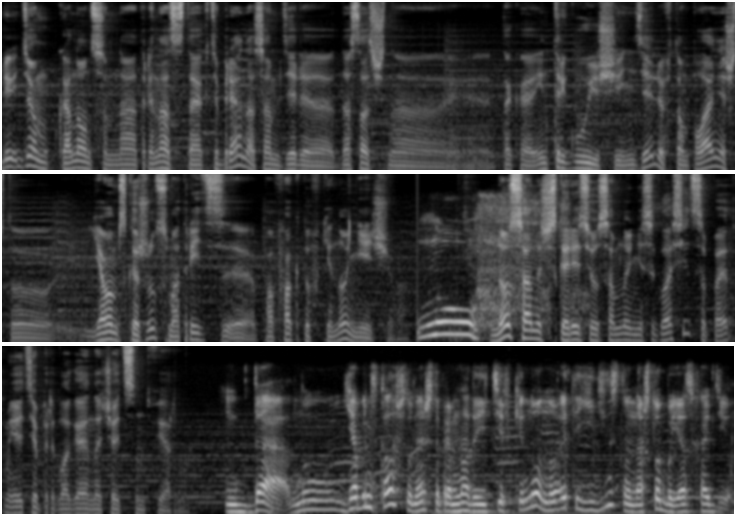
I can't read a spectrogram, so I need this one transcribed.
Перейдем к анонсам на 13 октября. На самом деле, достаточно э, такая интригующая неделя в том плане, что я вам скажу, смотреть э, по факту в кино нечего. Ну... Но Саныч, скорее всего, со мной не согласится, поэтому я тебе предлагаю начать с Инферно. Да, ну, я бы не сказал, что, знаешь, что прям надо идти в кино, но это единственное, на что бы я сходил.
